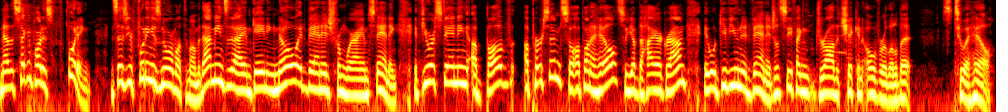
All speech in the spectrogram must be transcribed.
Now the second part is footing. It says your footing is normal at the moment. That means that I am gaining no advantage from where I am standing. If you are standing above a person, so up on a hill, so you have the higher ground, it will give you an advantage. Let's see if I can draw the chicken over a little bit to a hill.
